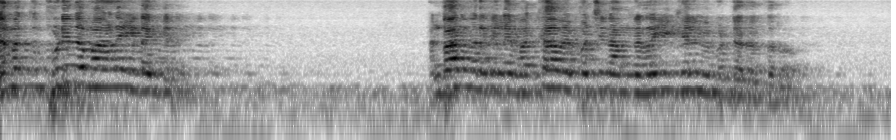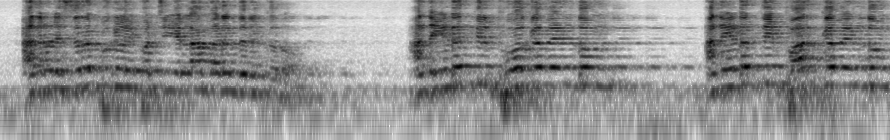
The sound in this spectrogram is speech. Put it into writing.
நமக்கு புனிதமான இடங்கள். அன்பானவர்களே மக்காவை பற்றி நாம் நிறைய கேள்விப்பட்டிருக்கிறோம். அதனுடைய சிறப்புகளை பற்றி எல்லாம் அறிந்திருக்கிறோம். அந்த இடத்தில் போக வேண்டும். அந்த இடத்தை பார்க்க வேண்டும்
